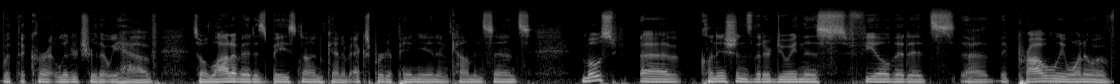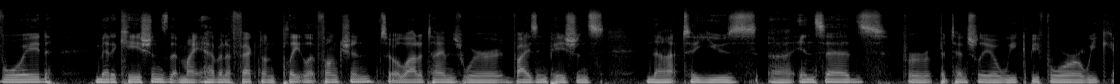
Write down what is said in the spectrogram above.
with the current literature that we have. So a lot of it is based on kind of expert opinion and common sense. Most uh, clinicians that are doing this feel that it's uh, they probably want to avoid medications that might have an effect on platelet function. So a lot of times we're advising patients not to use uh, NSAIDs for potentially a week before, a week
